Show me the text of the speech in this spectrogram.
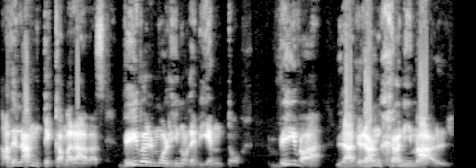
Adelante, camaradas. Viva el molino de viento. Viva la granja animal.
